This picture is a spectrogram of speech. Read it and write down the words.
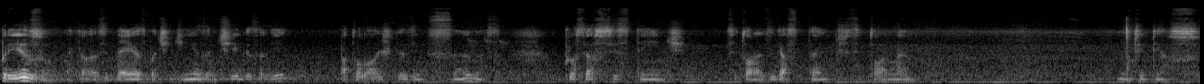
preso naquelas ideias batidinhas antigas ali, patológicas, insanas, o processo se estende, se torna desgastante, se torna muito intenso.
